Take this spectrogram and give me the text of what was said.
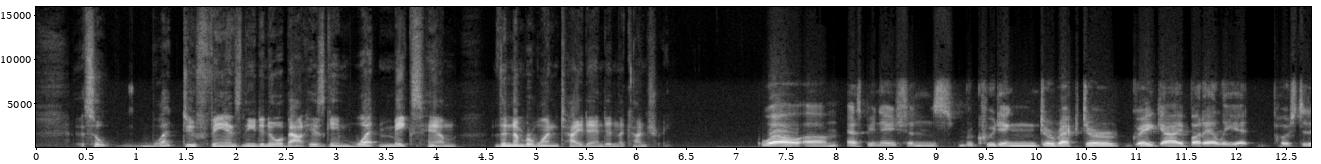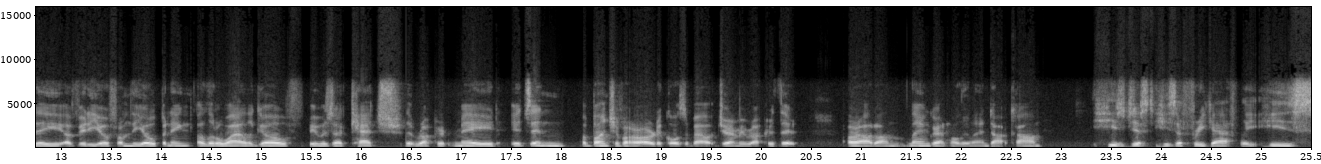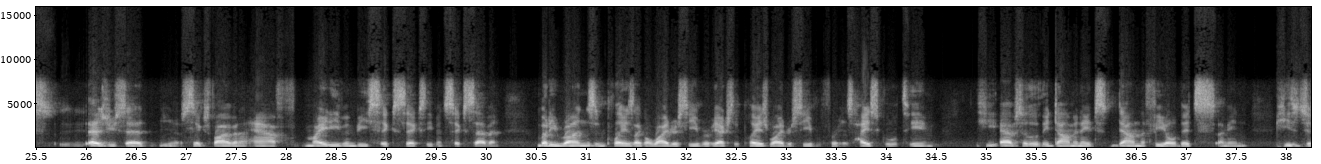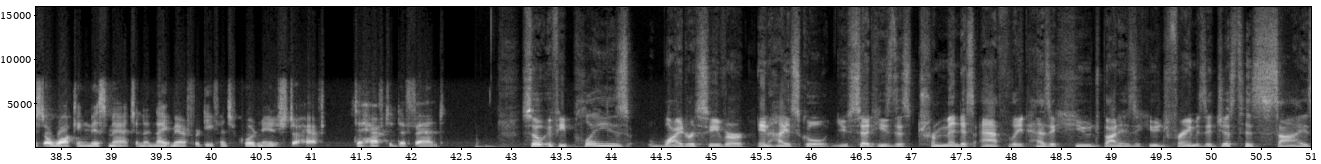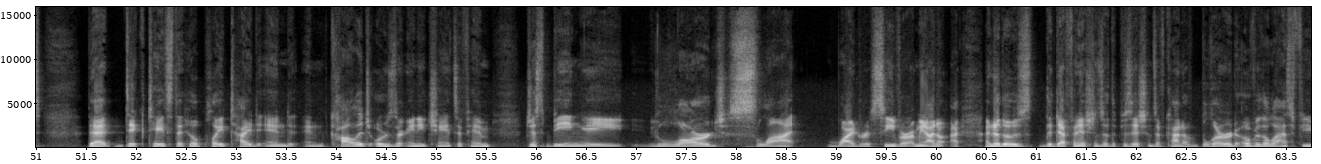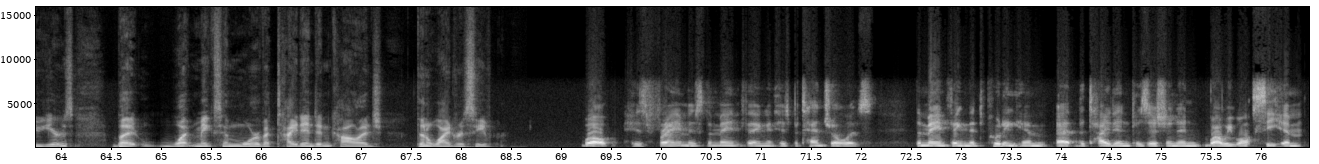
So, what do fans need to know about his game? What makes him the number one tight end in the country? Well, um, SB Nation's recruiting director, great guy, Bud Elliott, posted a, a video from the opening a little while ago. It was a catch that Ruckert made. It's in a bunch of our articles about Jeremy Ruckert that are out on landgrantholyland.com. He's just he's a freak athlete. He's as you said, you know, six five and a half, might even be six six, even six seven. But he runs and plays like a wide receiver. He actually plays wide receiver for his high school team. He absolutely dominates down the field. It's I mean, he's just a walking mismatch and a nightmare for defensive coordinators to have to have to defend. So if he plays wide receiver in high school, you said he's this tremendous athlete, has a huge body, has a huge frame. Is it just his size that dictates that he'll play tight end in college, or is there any chance of him just being a large slot wide receiver? I mean, I don't. I, I know those the definitions of the positions have kind of blurred over the last few years, but what makes him more of a tight end in college than a wide receiver? Well, his frame is the main thing, and his potential is the main thing that's putting him at the tight end position. And while we won't see him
